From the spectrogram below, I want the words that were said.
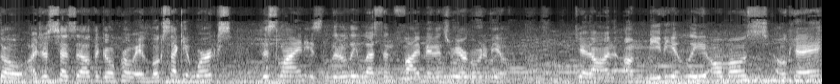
So I just tested out the GoPro. It looks like it works. This line is literally less than five minutes. We are going to be able to get on immediately almost, okay?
